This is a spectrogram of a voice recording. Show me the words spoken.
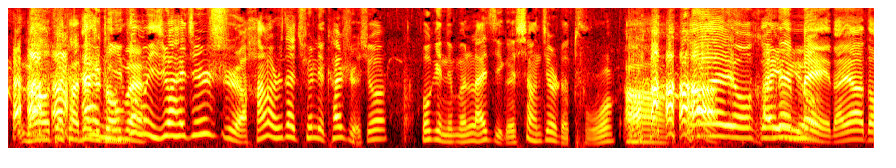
然后再看这哎，你个装这么一说还真是。韩老师在群里开始说，我给你们来几个相劲儿的图。啊！哎呦那美的呀都。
